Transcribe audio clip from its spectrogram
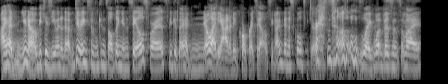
i had you know because you ended up doing some consulting and sales for us because i had no idea how to do corporate sales. You know i'd been a school teacher so i was like what business am i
